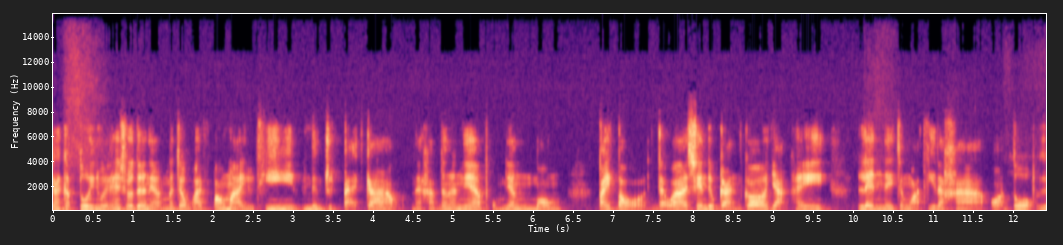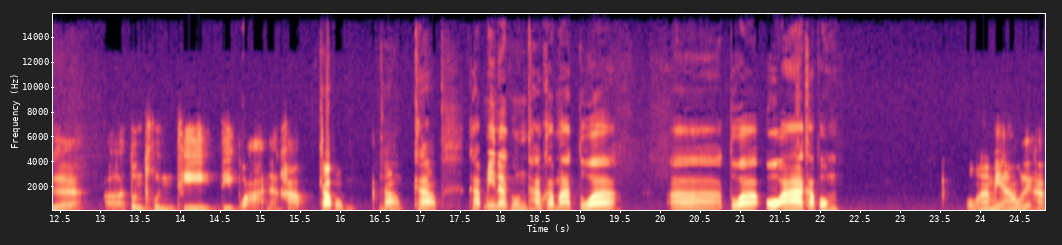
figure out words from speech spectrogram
การกลับตัว inward head shoulder เนี่ยมันจะวัดเป้าหมายอยู่ที่ 1.89 นะครับ ดังนั้นเนี่ยผมยังมองไปต่อ แต่ว่าเช่นเดียวกันก็อยากให้เล่นในจังหวะที่ราคาอ่อนตัวเพื่อเอ่อต้นทุนที่ดีกว่านะครับ ครับผม ครับครับ ครับ มีนักลงทุนถามเข้ามาตัวอ่าตัว OR ครับผม OR ไม่เอาเลยครับ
